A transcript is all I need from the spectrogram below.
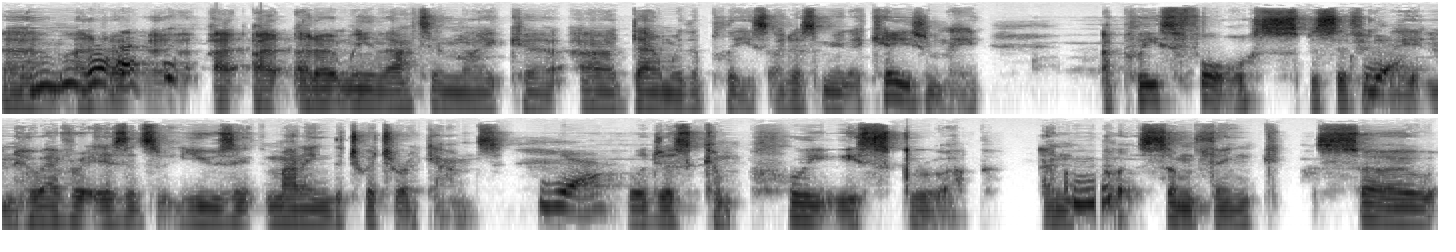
Um, I, don't, I, I, I, don't, mean that in like uh, uh, down with the police. I just mean occasionally a police force specifically, yeah. and whoever it is that's using manning the Twitter accounts, yeah, will just completely screw up and mm-hmm. put something so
